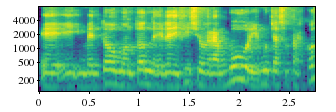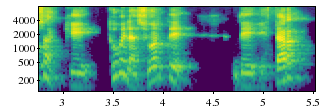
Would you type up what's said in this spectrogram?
eh, inventó un montón del edificio Granbur y muchas otras cosas que tuve la suerte de estar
